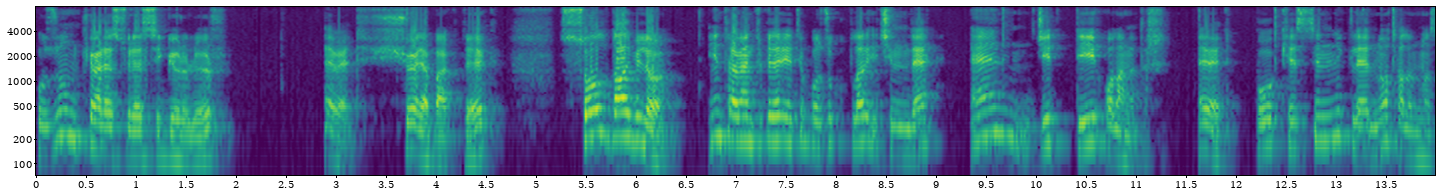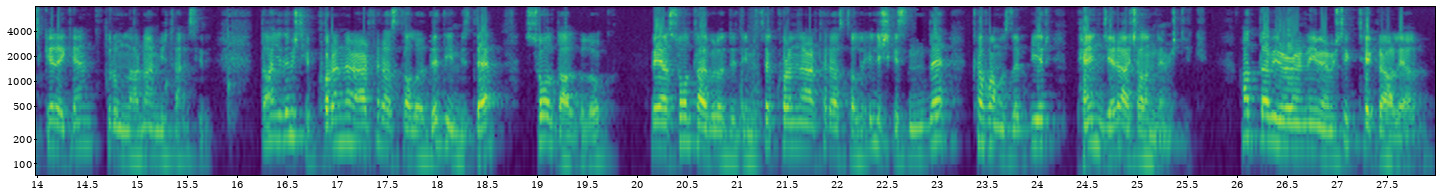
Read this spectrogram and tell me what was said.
Uzun QRS süresi görülür. Evet şöyle baktık. Sol dal bloğu intraventriküler ileti bozuklukları içinde en ciddi olanıdır. Evet bu kesinlikle not alınması gereken durumlardan bir tanesiydi. Daha önce demiştik ki koroner arter hastalığı dediğimizde sol dal blok veya sol tablo dediğimizde koroner arter hastalığı ilişkisinde kafamızda bir pencere açalım demiştik. Hatta bir örneği vermiştik tekrarlayalım.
